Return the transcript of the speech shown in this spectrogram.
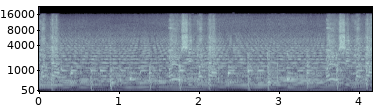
Sama cię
